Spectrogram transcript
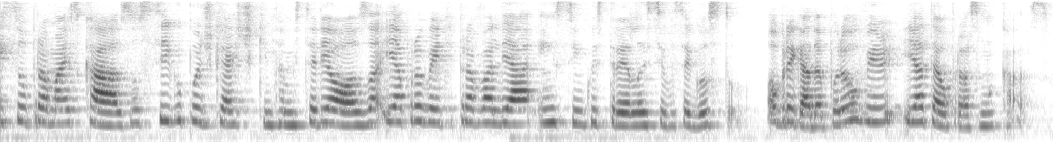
isso, para mais casos, siga o podcast Quinta Misteriosa e aproveite para avaliar em 5 estrelas se você gostou. Obrigada por ouvir e até o próximo caso.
